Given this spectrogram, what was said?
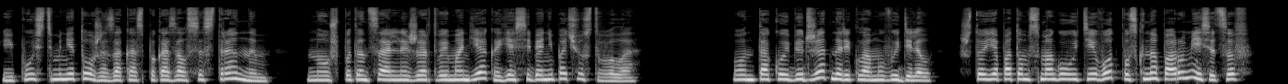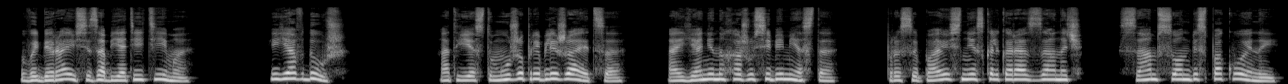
И пусть мне тоже заказ показался странным, но уж потенциальной жертвой маньяка я себя не почувствовала. Он такой бюджет на рекламу выделил, что я потом смогу уйти в отпуск на пару месяцев. Выбираюсь из объятий Тима. Я в душ. Отъезд мужа приближается, а я не нахожу себе места. Просыпаюсь несколько раз за ночь, сам сон беспокойный.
